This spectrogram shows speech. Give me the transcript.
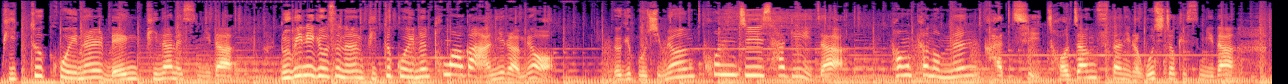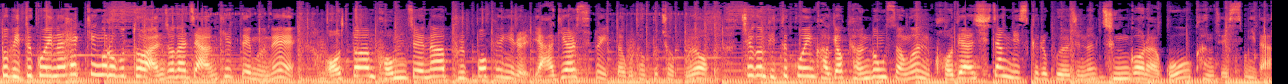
비트코인을 맹 비난했습니다. 루비니 교수는 비트코인은 통화가 아니라며 여기 보시면 폰지 사기이자 형편없는 가치 저장 수단이라고 지적했습니다. 또 비트코인은 해킹으로부터 안전하지 않기 때문에 어떠한 범죄나 불법 행위를 야기할 수도 있다고 덧붙였고요. 최근 비트코인 가격 변동성은 거대한 시장 리스크를 보여주는 증거라고 강조했습니다.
